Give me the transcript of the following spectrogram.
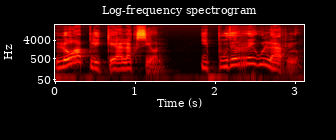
lo apliqué a la acción y pude regularlo.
